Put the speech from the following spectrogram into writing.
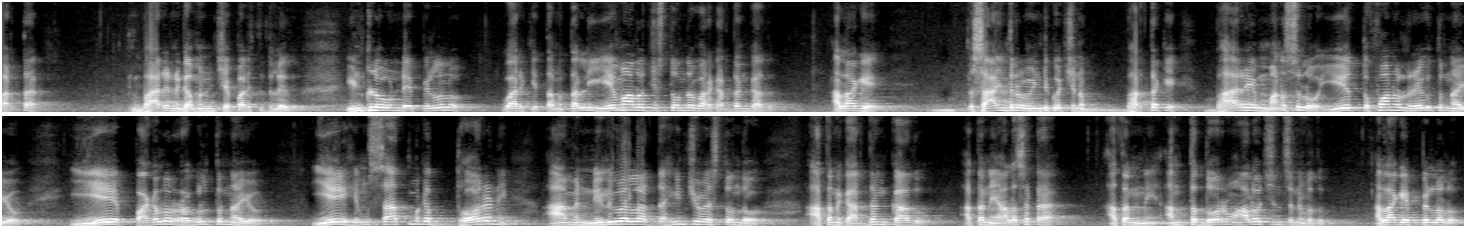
భర్త భార్యను గమనించే పరిస్థితి లేదు. ఇంట్లో ఉండే పిల్లలు వారికి తమ తల్లి ఏం ఆలోచిస్తుందో వారికి అర్థం కాదు. అలాగే సాయంత్రం ఇంటికి వచ్చిన భర్తకి భార్య మనసులో ఏ తుఫానులు రేగుతున్నాయో ఏ పగలు రగులుతున్నాయో ఏ హింసాత్మక ధోరణి ఆమె నిలువెల్లా దహించి వేస్తుందో అతనికి అర్థం కాదు. అతని అలసట అతన్ని అంత దూరం ఆలోచించనివ్వదు. అలాగే పిల్లలు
